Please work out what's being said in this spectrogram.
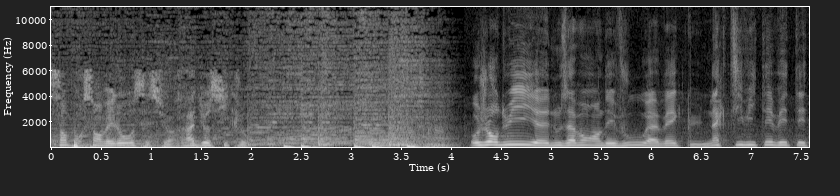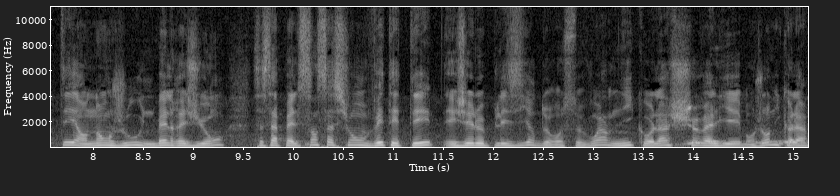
100% vélo, c'est sur Radio Cyclo. Aujourd'hui, euh, nous avons rendez-vous avec une activité VTT en Anjou, une belle région. Ça s'appelle Sensation VTT et j'ai le plaisir de recevoir Nicolas Chevalier. Bonjour Nicolas.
